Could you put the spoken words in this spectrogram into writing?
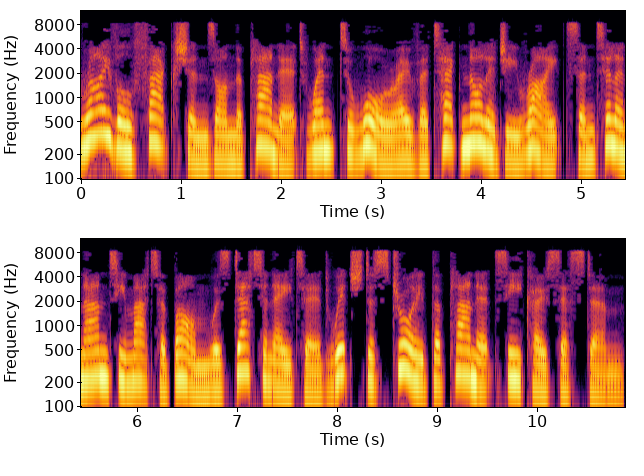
Rival factions on the planet went to war over technology rights until an antimatter bomb was detonated which destroyed the planet's ecosystem.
